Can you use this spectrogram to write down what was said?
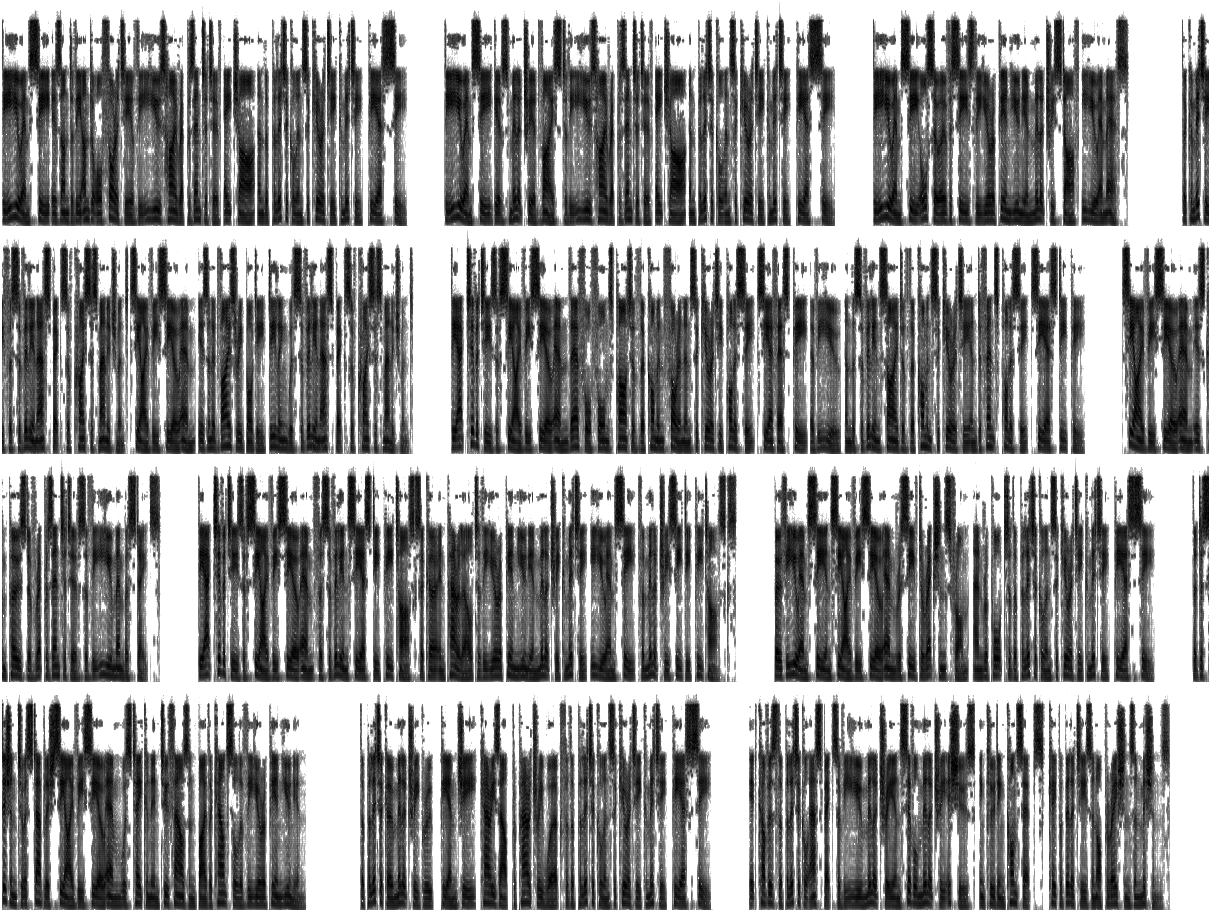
The EUMC is under the under authority of the EU's High Representative (HR) and the Political and Security Committee (PSC). The EUMC gives military advice to the EU's High Representative (HR) and Political and Security Committee (PSC). The EUMC also oversees the European Union Military Staff (EUMS). The Committee for Civilian Aspects of Crisis Management is an advisory body dealing with civilian aspects of crisis management. The activities of CIVCOM therefore forms part of the Common Foreign and Security Policy of EU, and the civilian side of the Common Security and Defence Policy CSDP. CIVCOM is composed of representatives of the EU member states. The activities of CIVCOM for civilian CSDP tasks occur in parallel to the European Union Military Committee for military CDP tasks. Both EUMC and CIVCOM receive directions from, and report to the Political and Security Committee PSC. The decision to establish CIVCOM was taken in 2000 by the Council of the European Union. The Politico Military Group (PMG) carries out preparatory work for the Political and Security Committee (PSC). It covers the political aspects of EU military and civil military issues, including concepts, capabilities and operations and missions.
